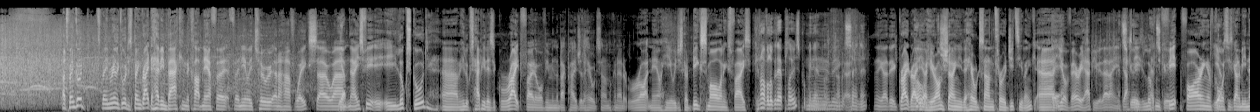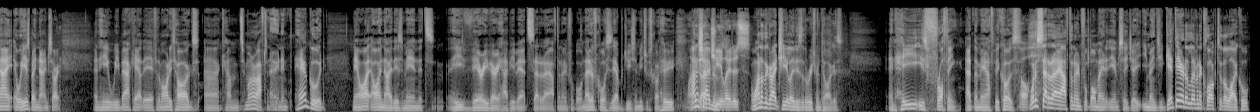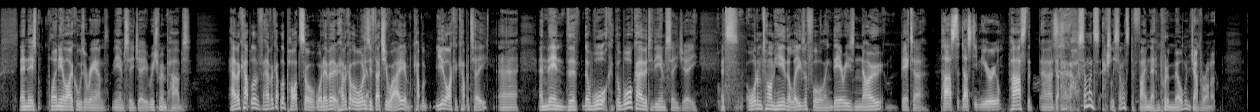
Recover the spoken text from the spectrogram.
It's been good. It's been really good. It's been great to have him back in the club now for, for nearly two and a half weeks. So um, Yep. no, he's he he looks good. Um, he looks happy. There's a great photo of him in the back page of the Herald Sun. I'm looking at it right now here. We just got a big smile on his face. Can I have a look at that, please? Put me Yeah, down. there I haven't go. seen that. There you go. Great radio Oh, here. I'm showing you the Herald Sun through a Jitsi link. Uh, Yeah. You're very happy with that, aren't you? That's looking fit, firing, and of Yep. course he's going to be named. Oh, he has been named. Sorry. And he will be back out there for the Mighty Tigers uh, come tomorrow afternoon. And how good! Now I, I know there's a man that's he's very very happy about Saturday afternoon football, and that of course is our producer Mitchell Scott, who One of the great cheerleaders. one of the great cheerleaders of the Richmond Tigers. And he is frothing at the mouth because Oh. what does Saturday afternoon football mean at the MCG? It means you get there at 11 o'clock to the local, then there's plenty of locals around the MCG, Richmond pubs. Have a couple of have a couple of pots or whatever. Have a couple of waters if that's your way. A couple. Of, you like a cup of tea, uh, and then the the walk the walk over to the MCG. It's autumn time here. The leaves are falling. There is no better Past the Dusty Muriel. past the. Uh, oh, someone's actually someone's defamed that and put a Melbourne jumper on it.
